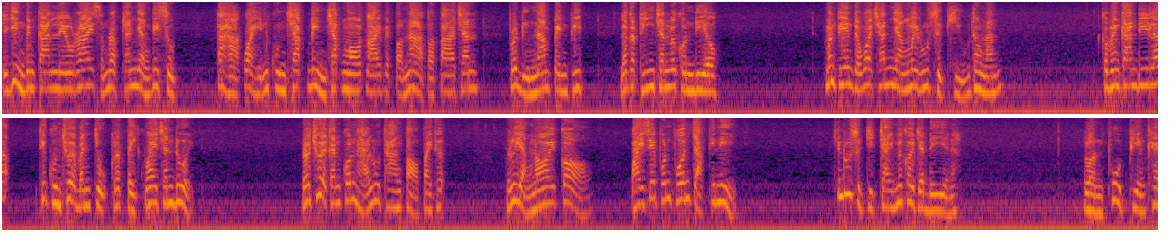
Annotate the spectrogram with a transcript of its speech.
จะยิ่งเป็นการเลวร้ายสำหรับฉันอย่างที่สุด ถ้าหากว่าเห็นคุณชักดิ้นชักงอตายไปต่อหน้าต่อตาฉัน เพราะดื่มน้ำเป็นพิษ แล้วก็ทิ้งฉันไว้คนเดียว มันเพียงแต่ว่าฉันยังไม่รู้สึกหิวเท่านั้น ก็เป็นการดีแล้ว ที่คุณช่วยบรรจุกระติกไว้ฉันด้วย เราช่วยกันค้นหาลู่ทางต่อไปเถอะ หรืออย่างน้อยก็ ไปเสียพ้นๆจากที่นี่ ฉันรู้สึกจิตใจไม่ค่อยจะดีนะหล่อนพูดเพียงแค่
